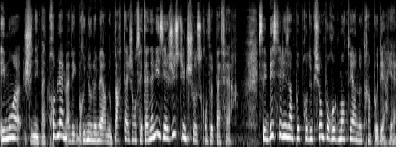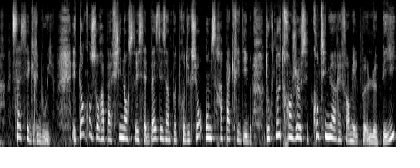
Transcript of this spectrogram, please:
Et moi, je n'ai pas de problème avec Bruno Le Maire, nous partageons cette analyse. Il y a juste une chose qu'on ne veut pas faire, c'est baisser les impôts de production pour augmenter un autre impôt derrière. Ça, c'est gribouille. Et tant qu'on ne saura pas financer cette baisse des impôts de production, on ne sera pas crédible. Donc notre enjeu, c'est de continuer à réformer le, pays.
